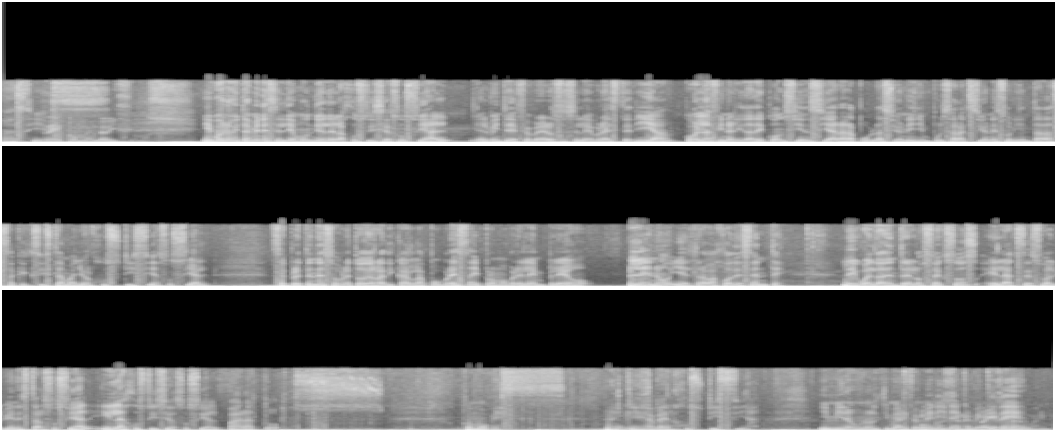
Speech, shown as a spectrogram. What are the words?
Así es. Recomendadísimos. Y bueno, hoy también es el Día Mundial de la Justicia Social. El 20 de febrero se celebra este día con la finalidad de concienciar a la población y de impulsar acciones orientadas a que exista mayor justicia social. Se pretende sobre todo erradicar la pobreza y promover el empleo pleno y el trabajo decente, la igualdad entre los sexos, el acceso al bienestar social y la justicia social para todos. ¿Cómo ves? Me Hay que haber justicia. Y mira, una última Hay efeméride que me país, quedé bueno.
